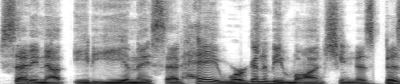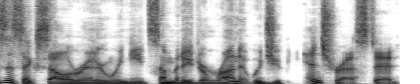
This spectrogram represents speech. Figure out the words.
setting up E2E and they said, Hey, we're going to be launching this business accelerator we need somebody to run it. Would you be interested?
